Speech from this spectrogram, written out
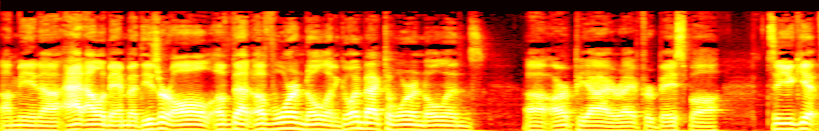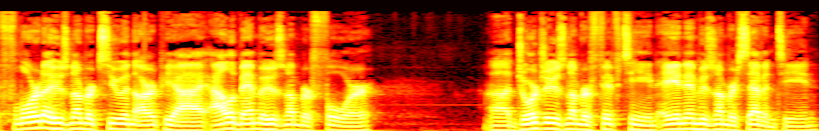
I mean, uh, at Alabama. These are all of that of Warren Nolan. Going back to Warren Nolan's uh, RPI, right, for baseball. So you get Florida, who's number two in the RPI, Alabama, who's number four, uh, Georgia, who's number fifteen, A and M, who's number seventeen.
